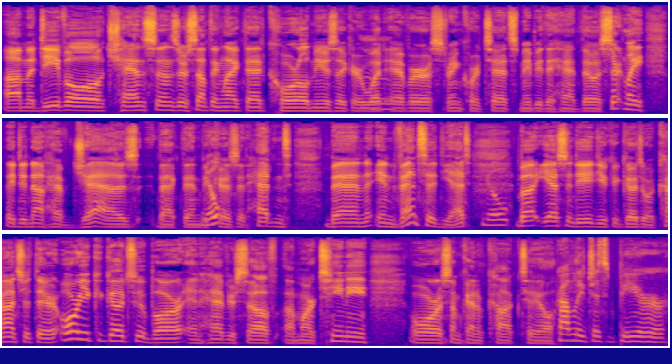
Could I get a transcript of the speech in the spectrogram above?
uh, medieval chansons or something like that, choral music or mm. whatever, string quartets. Maybe they had those. Certainly, they did not have jazz back then because nope. it hadn't been invented yet. Nope. But yes, indeed, you could go to a concert there, or you could go to a bar and have yourself a martini or some kind of cocktail. Probably just beer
